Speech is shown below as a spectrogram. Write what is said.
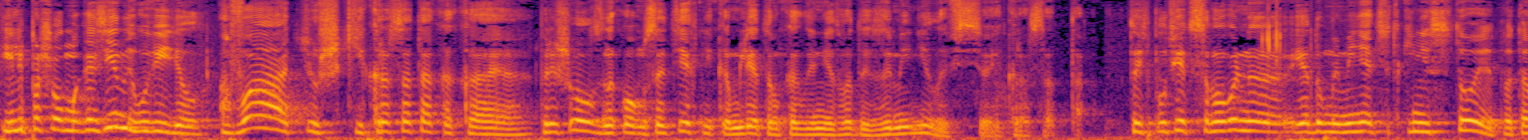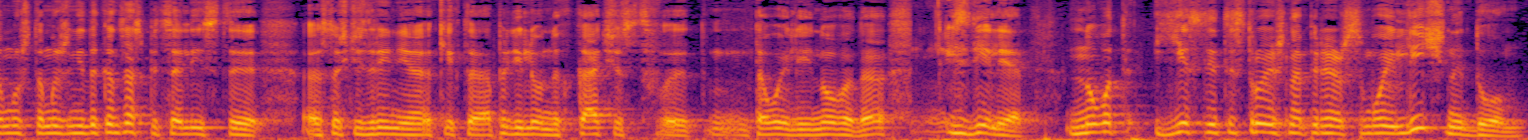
Или пошел в магазин и увидел, а ватюшки, красота какая. Пришел знакомый сантехником летом, когда нет воды, заменил и все, и красота. То есть, получается, самовольно, я думаю, менять все-таки не стоит, потому что мы же не до конца специалисты э, с точки зрения каких-то определенных качеств э, того или иного да, изделия. Но вот если ты строишь, например, свой личный дом,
